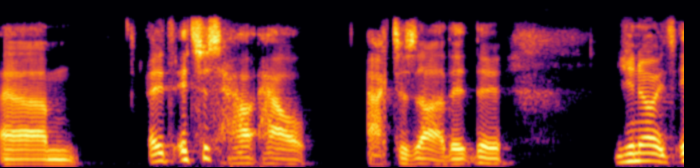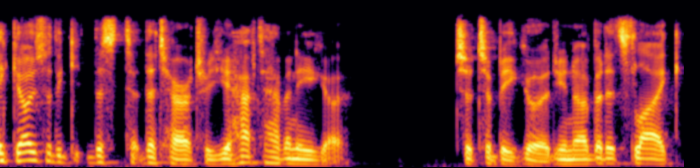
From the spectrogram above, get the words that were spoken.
Um, it, it's just how how actors are. They're, they're you know, it's, it goes with the this the territory. You have to have an ego to to be good, you know. But it's like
